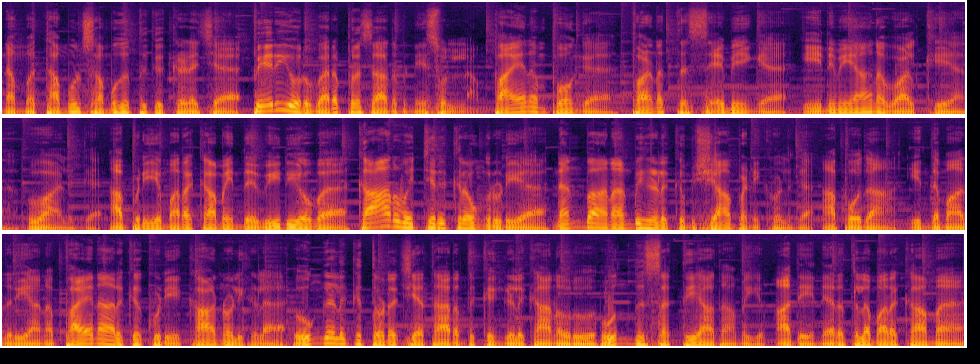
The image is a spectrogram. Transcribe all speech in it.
நம்ம தமிழ் சமூகத்துக்கு கிடைச்ச பெரிய ஒரு வரப்பிரசாதம்னே சொல்லலாம். பயணம் போங்க பணத்தை சேமிங்க இனிமையான வாழ்க்கைய வாழுங்க. அப்படியே மறக்காம இந்த வீடியோவை கார் வச்சிருக்கிற உங்களுடைய நண்பா நண்பிகளுக்கும் ஷேர் பண்ணிக்கொள்ளுங்க. அப்போதான் இந்த மாதிரியான பயனா இருக்கக்கூடிய காணொளிகளை உங்களுக்கு தொடர்ச்சியா தரத்துக்கு எங்களுக்கான ஒரு உந்து சக்தியாக அமையும். அதே நேரத்துல மறக்காம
